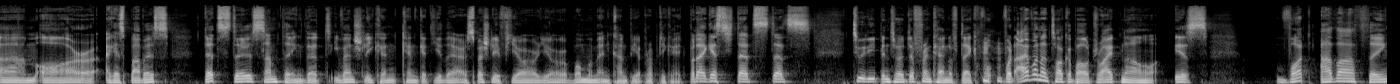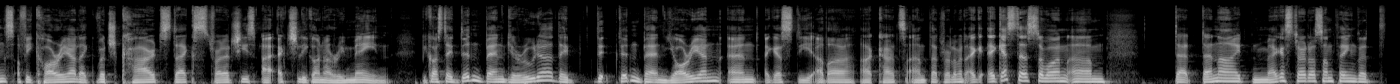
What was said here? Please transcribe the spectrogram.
um, or I guess bubbles, that's still something that eventually can can get you there, especially if your your Bomberman can't be a Propticate. But I guess that's that's too deep into a different kind of deck. what I want to talk about right now is what other things of Ikoria, like which card stack strategies, are actually going to remain? Because they didn't ban Gyruda, they di- didn't ban Yorion, and I guess the other uh, cards aren't that relevant. I, I guess there's the one um, that Drannith Magistrate or something that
